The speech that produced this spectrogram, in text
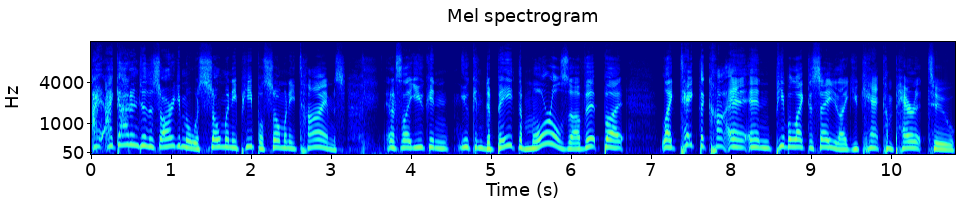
I, I got into this argument with so many people so many times and it's like you can you can debate the morals of it but like take the con- and, and people like to say like you can't compare it to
